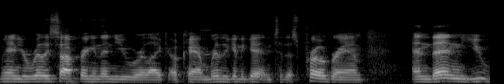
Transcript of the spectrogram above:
man, you're really suffering, and then you were like, okay, I'm really going to get into this program. And then you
